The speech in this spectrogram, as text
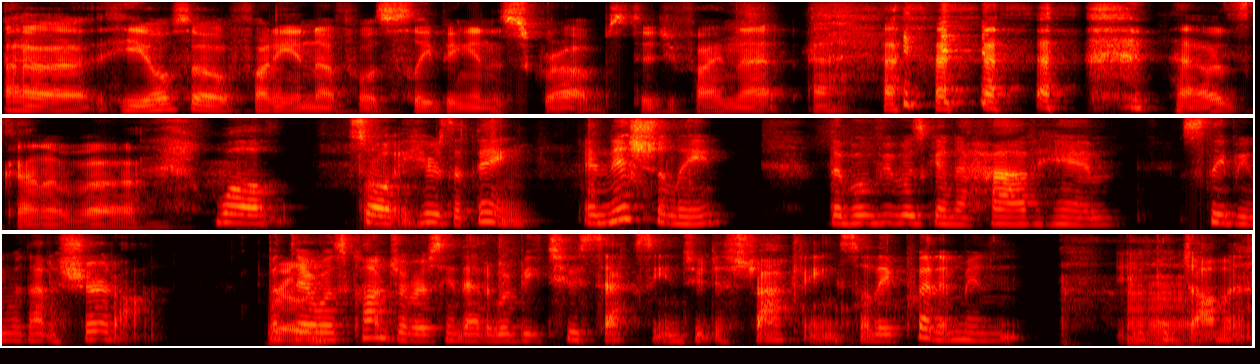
Uh, he also, funny enough, was sleeping in the scrubs. Did you find that? that was kind of uh. Well, so here's the thing. Initially, the movie was going to have him sleeping without a shirt on. But really? there was controversy that it would be too sexy and too distracting. So they put him in, in pajamas.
